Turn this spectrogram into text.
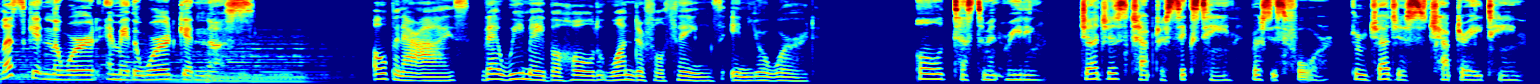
Let's get in the Word, and may the Word get in us. Open our eyes that we may behold wonderful things in your word. Old Testament reading Judges chapter 16, verses 4 through Judges chapter 18.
